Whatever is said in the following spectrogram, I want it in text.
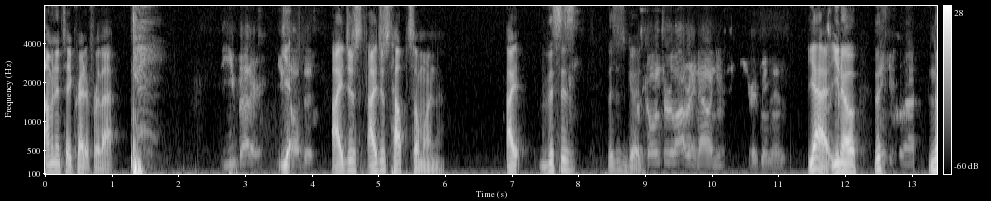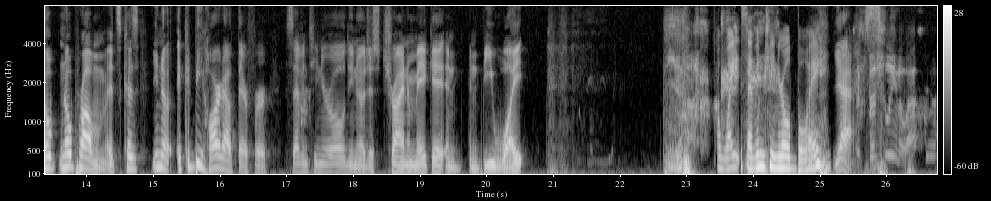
I'm gonna take credit for that. You better. You Yeah. solved it. I just I just helped someone. I this is this is I good. was going through a lot right now, and you cured me, man. Yeah, you know the Thank you for that. No, no problem. It's because you know it could be hard out there for seventeen year old. You know, just trying to make it and and be white. Yeah. A white 17 year old boy. Yeah, Especially in Alaska.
